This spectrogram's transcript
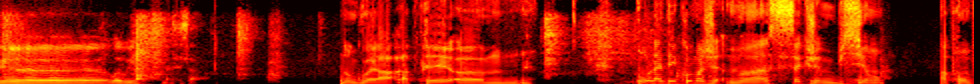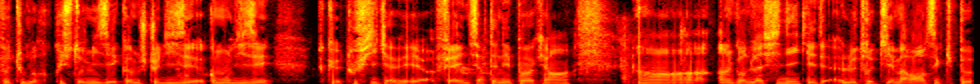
euh, oui, oui, bah, c'est ça. Donc voilà. Après, euh, pour la déco, moi, moi c'est ça que j'aime bien. Après, on peut toujours customiser, comme je te disais, comme on disait, que Toufik avait fait à une certaine époque un, un, un gant de l'infini qui était le truc qui est marrant, c'est que tu peux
